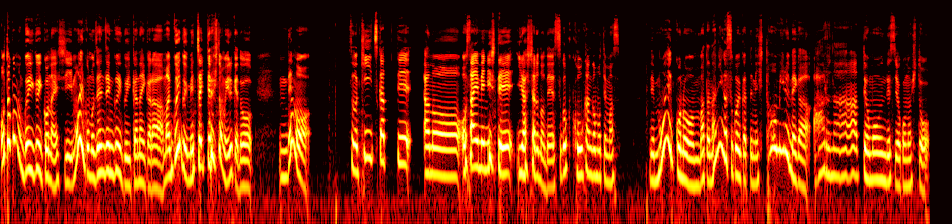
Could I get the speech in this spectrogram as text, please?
男もグイグイ来ないし、萌子も全然グイグイ行かないから、まあ、グイグイめっちゃ行ってる人もいるけど、でも、その気使って、あのー抑えめにしていらっしゃるので、すごく好感が持てます。で、萌子の、また何がすごいかってね、人を見る目があるなーって思うんですよ、この人。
